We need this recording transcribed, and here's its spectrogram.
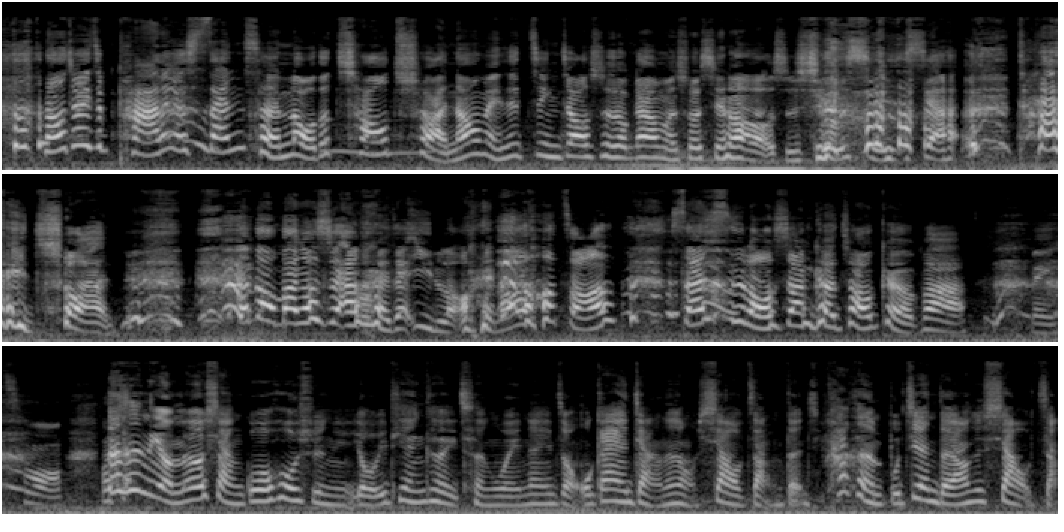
然后就一直爬那个三层楼，我都超喘。然后我每次进教室都跟他们说，先让老师休息一下，太喘。他把我办公室安排在一楼、欸，然后走到三四楼上课，超可怕。没错，但是你有没有想过，或许你有一天可以成为那一种我刚才讲的那种校长等级？他可能不见得要是校长，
